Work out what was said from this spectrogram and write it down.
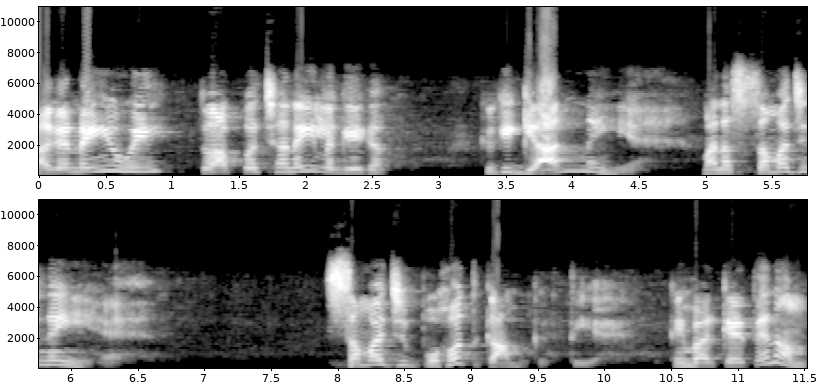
अगर नहीं हुई तो आपको अच्छा नहीं लगेगा। क्योंकि ज्ञान नहीं है, माना समझ नहीं है। समझ बहुत काम करती है। कई बार कहते हैं ना, हम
